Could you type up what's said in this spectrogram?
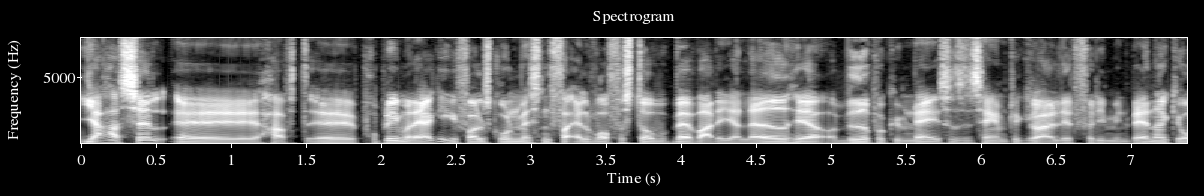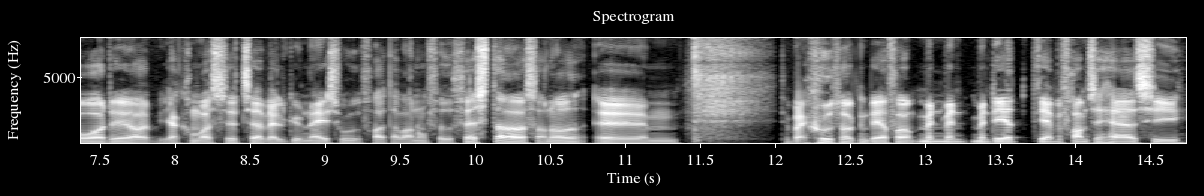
jeg har selv øh, haft øh, problemer, da jeg gik i folkeskolen, med sådan for alvor at forstå, hvad var det, jeg lavede her, og videre på gymnasiet, så tænkte jeg, det gør jeg lidt, fordi mine venner gjorde det, og jeg kom også til at vælge gymnasiet ud fra, at der var nogle fede fester og sådan noget. Øh, det var ikke udelukkende derfor. Men, men, men det, jeg, det, jeg vil frem til her er at sige,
